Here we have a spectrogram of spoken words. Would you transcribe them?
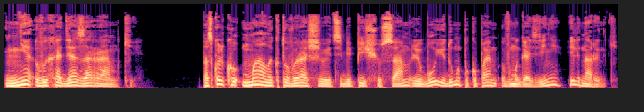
не выходя за рамки. Поскольку мало кто выращивает себе пищу сам, любую еду мы покупаем в магазине или на рынке.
